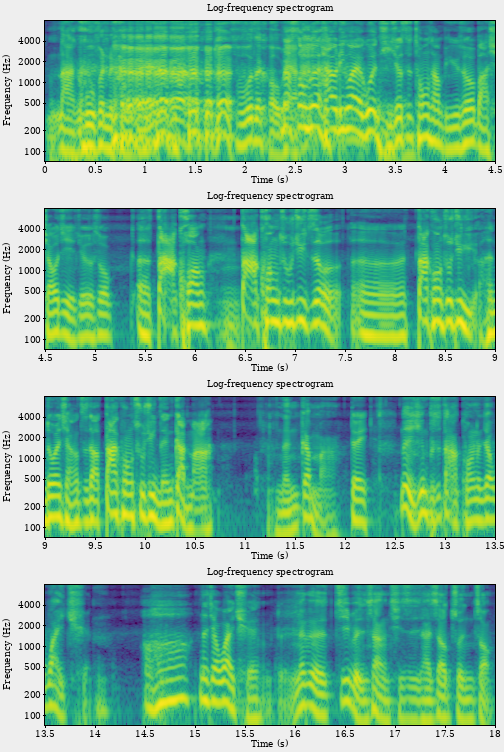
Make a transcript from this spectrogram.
哪个部分的口碑？服务的口碑。那松哥还有另外一个问题，就是通常比如说把小姐，就是说呃大框大框出去之后，呃大框出去，很多人想要知道大框出去能干嘛？能干嘛？对，那已经不是大框，那叫外权。哦，那叫外权。对，那个基本上其实还是要尊重。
